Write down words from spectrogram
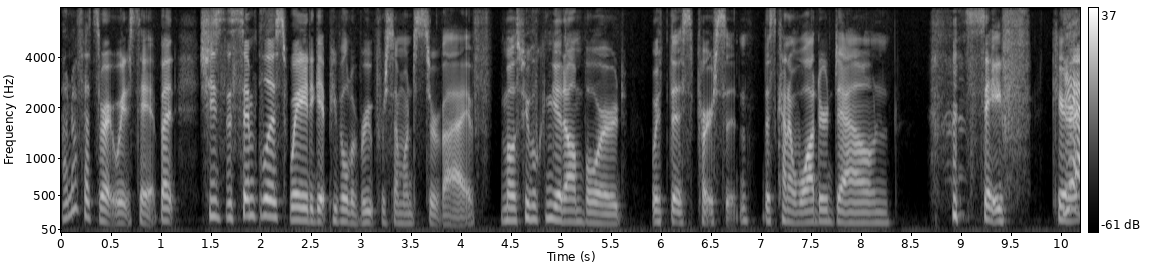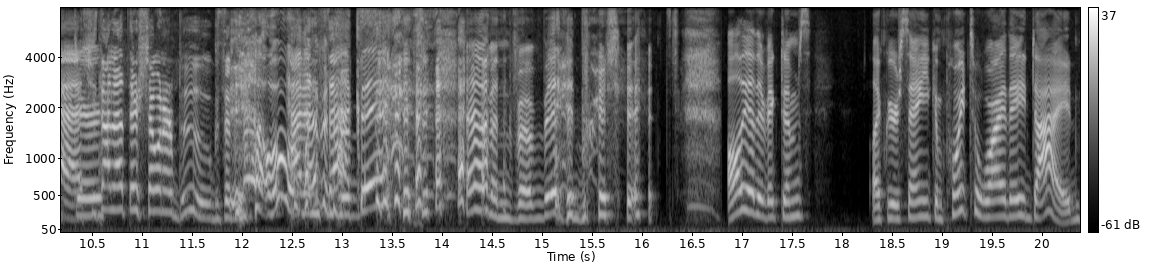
I don't know if that's the right way to say it, but she's the simplest way to get people to root for someone to survive. Most people can get on board with this person, this kind of watered down, safe character. Yeah, she's not out there showing her boobs and Yeah, oh, having heaven sex. forbid. heaven forbid, Bridget. All the other victims, like we were saying, you can point to why they died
